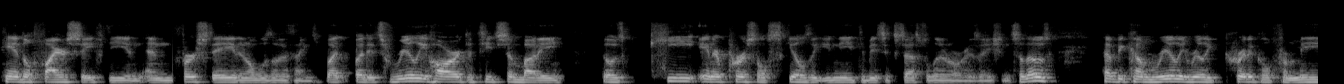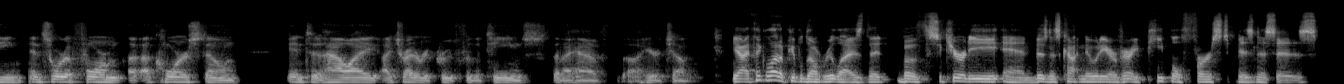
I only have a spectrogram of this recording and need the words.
handle fire safety and, and first aid and all those other things. But but it's really hard to teach somebody those key interpersonal skills that you need to be successful in an organization. So those have become really, really critical for me and sort of form a, a cornerstone into how I, I try to recruit for the teams that I have uh, here at Chubb. Yeah, I think a lot of people don't realize that both security and business continuity are very people first businesses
